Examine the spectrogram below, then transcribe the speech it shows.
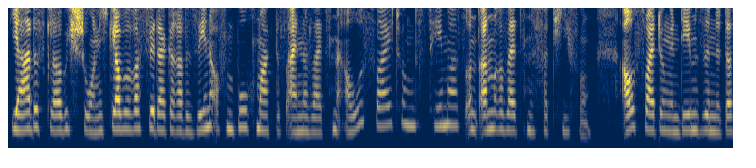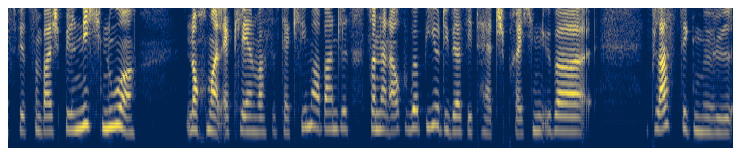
Ja, das glaube ich schon. Ich glaube, was wir da gerade sehen auf dem Buchmarkt, ist einerseits eine Ausweitung des Themas und andererseits eine Vertiefung. Ausweitung in dem Sinne, dass wir zum Beispiel nicht nur nochmal erklären, was ist der Klimawandel, sondern auch über Biodiversität sprechen, über Plastikmüll,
